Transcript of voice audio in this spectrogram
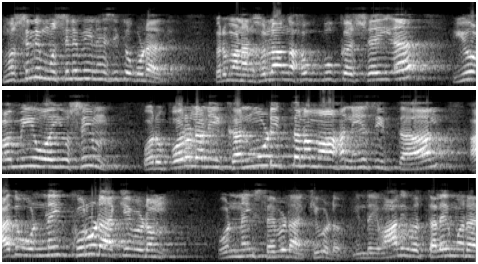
முஸ்லீம் முஸ்லிம் நேசிக்கக்கூடாது நேசிக்க பெருமானார் சொல்லுவாங்க ஹுப்புக்க ஷைஅ யுமி யுசிம் ஒரு பொருளை நீ கண்மூடித்தனமாக நேசித்தால் அது உன்னை குருடாக்கி விடும் உன்னை செவிடாக்கி விடும் இந்த வாலிப தலைமுறை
